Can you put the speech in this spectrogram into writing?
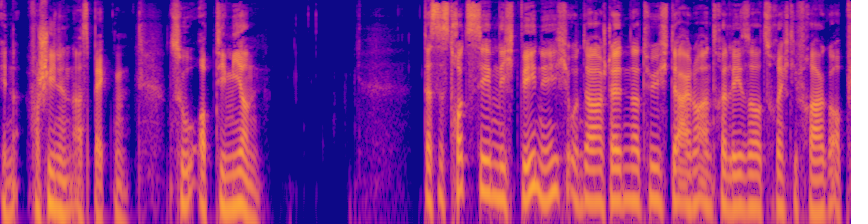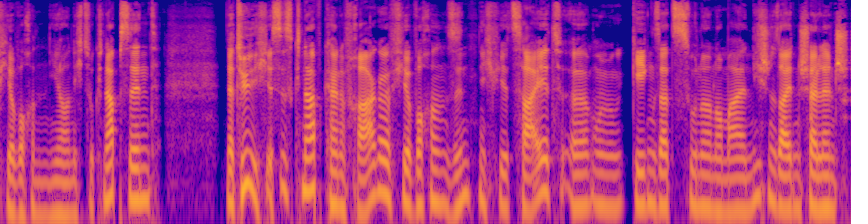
in verschiedenen Aspekten zu optimieren. Das ist trotzdem nicht wenig und da stellt natürlich der ein oder andere Leser zu Recht die Frage, ob vier Wochen hier nicht zu knapp sind. Natürlich, es ist knapp, keine Frage. Vier Wochen sind nicht viel Zeit. Äh, Im Gegensatz zu einer normalen Nischenseiten-Challenge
